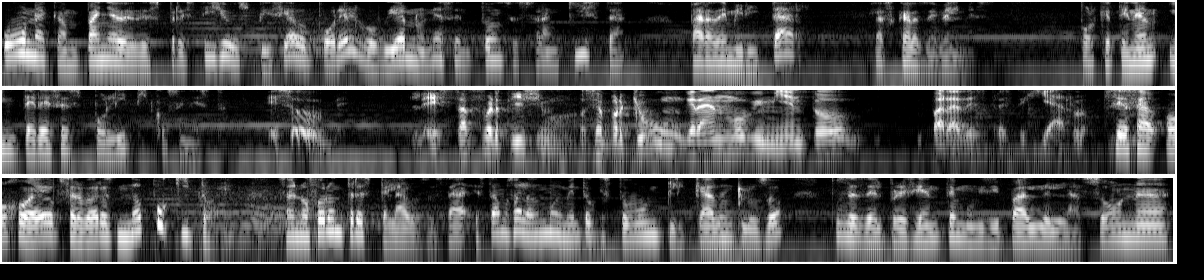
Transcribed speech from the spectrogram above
hubo una campaña de desprestigio auspiciado por el gobierno en ese entonces franquista para demeritar las caras de Belmes porque tienen intereses políticos en esto. Eso está fuertísimo. O sea, porque hubo un gran movimiento para desprestigiarlo. Sí, o sea, ojo, eh, observadores, no poquito, eh. O sea, no fueron tres pelados. Está, estamos hablando de un movimiento que estuvo implicado incluso, pues desde el presidente municipal de la zona,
